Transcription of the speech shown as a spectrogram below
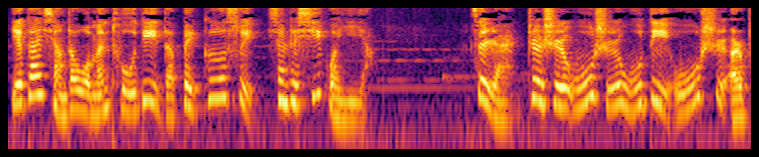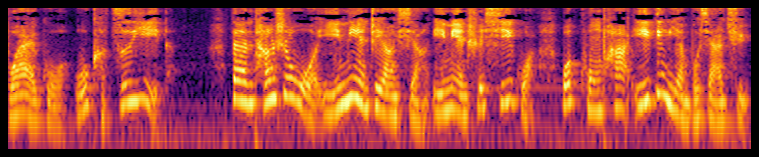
也该想到我们土地的被割碎，像这西瓜一样。自然，这是无时无地无事而不爱国，无可资议的。但倘使我一面这样想，一面吃西瓜，我恐怕一定咽不下去。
